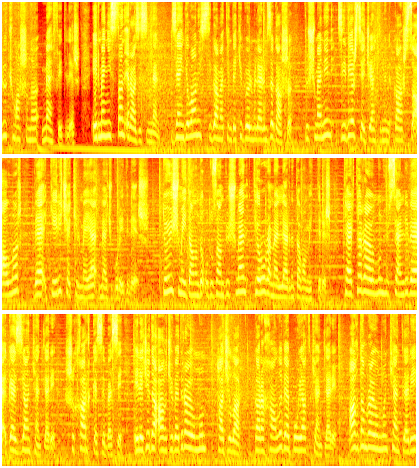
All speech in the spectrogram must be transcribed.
yük maşını məhv edilir. Ermənistan ərazisindən Zəngilan istiqamətindəki bölmələrimizə qarşı düşmənin diversiya cəhdinin qarşısı alınır və geri çəkilməyə məcbur edilir. Döyüş meydanında uduzan düşmən terror əməllərini davam etdirir. Tərtər rayonunun Hüsənli və Qəzyan kəndləri, Şıxarx qəsəbəsi, eləcə də Ağcabədi rayonunun Hacılar, Qaraxanlı və Boyat kəndləri, Ağdam rayonunun kəndləri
